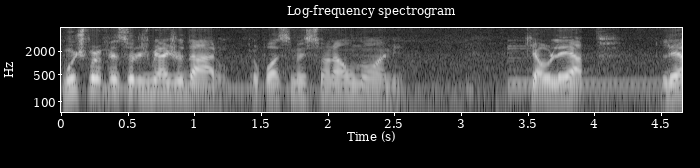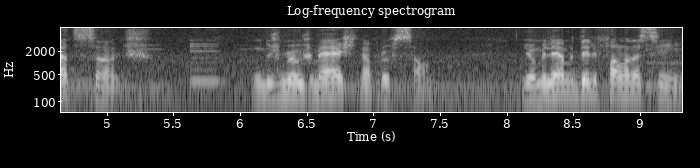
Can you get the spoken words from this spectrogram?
Muitos professores me ajudaram. Eu posso mencionar um nome, que é o Leto, Leto Santos, um dos meus mestres na profissão. E eu me lembro dele falando assim,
